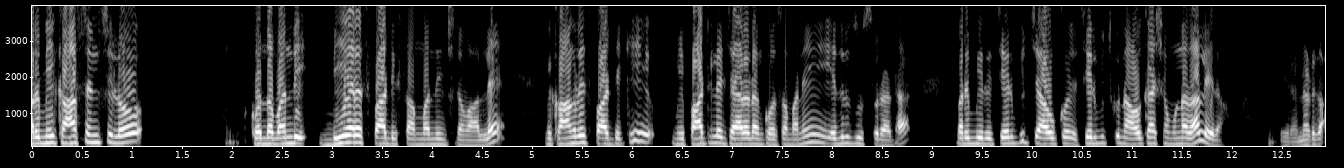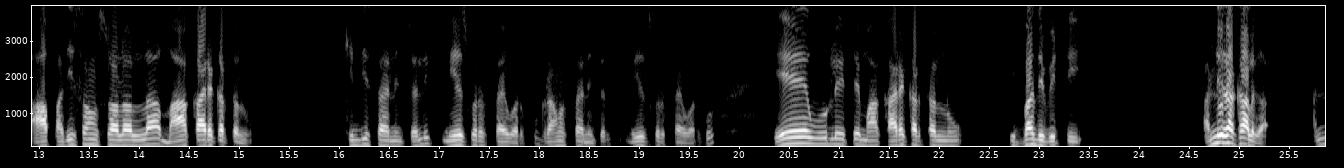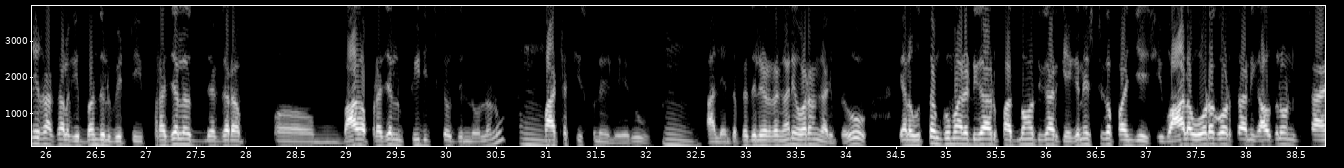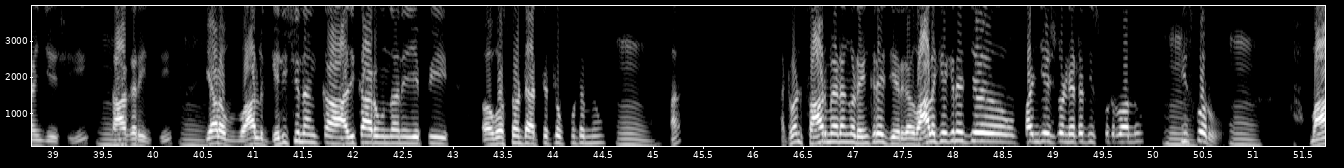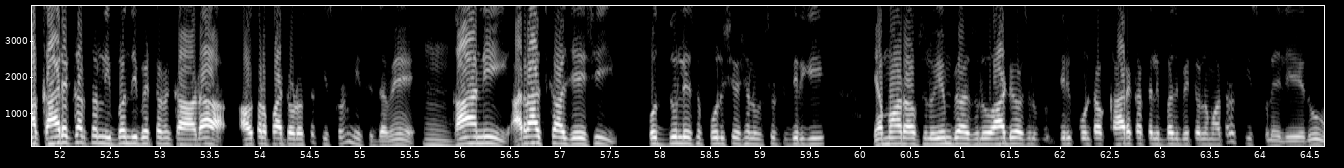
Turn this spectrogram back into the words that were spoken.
మరి మీ కాన్స్టిట్యున్సీలో కొంతమంది బీఆర్ఎస్ పార్టీకి సంబంధించిన వాళ్ళే మీ కాంగ్రెస్ పార్టీకి మీ పార్టీలో చేరడం కోసమని ఎదురు చూస్తున్నారట మరి మీరు చేర్పించే అవకా చేర్పించుకునే అవకాశం ఉన్నదా లేదా? మీరు అన్నట్టుగా ఆ పది సంవత్సరాలలో మా కార్యకర్తలు కింది స్థాయి నుంచి వెళ్ళి నియోజకవర్గ స్థాయి వరకు గ్రామ స్థాయి నుంచి నియోజకవర్గ స్థాయి వరకు ఏ ఊర్లో అయితే మా కార్యకర్తలను ఇబ్బంది పెట్టి అన్ని రకాలుగా అన్ని రకాలుగా ఇబ్బందులు పెట్టి ప్రజల దగ్గర బాగా ప్రజలను పీడించుకున్న వాళ్ళను పార్టీలో తీసుకునేది లేదు. వాళ్ళు ఎంత పెద్ద లీడర్ కానీ ఎవరైనా కానీ ఇప్పుడు. ఇలా ఉత్తమ్ కుమార్ రెడ్డి గారు పద్మావతి గారికి ఎగనెస్ట్గా పనిచేసి వాళ్ళ ఓడగొడతానికి అవతలోనికి సాయం చేసి సహకరించి ఇలా వాళ్ళు గెలిచినాక అధికారం ఉందని చెప్పి వస్తుంటే అట్టెట్లు ఒప్పుకుంటాం మేము? అటువంటి సార్ మేడం కూడా ఎంకరేజ్ చేయరు కదా. వాళ్ళకి ఎంకరేజ్ పని చేసిన వాళ్ళు ఎట్లా తీసుకుంటారు వాళ్ళు? తీసుకోరు. మా. కార్యకర్తలను ఇబ్బంది పెట్టడం కాడ అవతల పార్టీ వస్తే తీసుకోవడం మీ సిద్ధమే. కానీ అరాచకాలు చేసి పొద్దున్న లేసి పోలీస్ స్టేషన్ చుట్టూ తిరిగి ఎంఆర్ ఆఫీసులు ఎంపీ ఆఫీసులు ఆర్డీ ఆఫీసులు తిరుగుకుంటా కార్యకర్తలు ఇబ్బంది పెట్టడం మాత్రం తీసుకునే లేదు.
